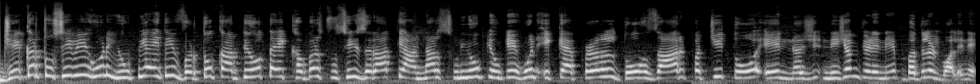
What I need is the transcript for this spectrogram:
ਜੇਕਰ ਤੁਸੀਂ ਵੀ ਹੁਣ UPI ਦੀ ਵਰਤੋਂ ਕਰਦੇ ਹੋ, ਤਾਂ ਇਹ ਖਬਰ ਤੁਸੀਂ ਜ਼ਰਾ ਧਿਆਨ ਨਾਲ ਸੁਣਿਓ, ਕਿਉਂਕਿ ਹੁਣ 1 ਅਪ੍ਰੈਲ 2025 ਤੋਂ ਇਹ ਨਜ- ਨਿਯਮ ਜਿਹੜੇ ਨੇ ਬਦਲਣ ਵਾਲੇ ਨੇ।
